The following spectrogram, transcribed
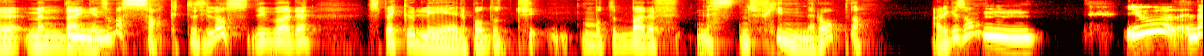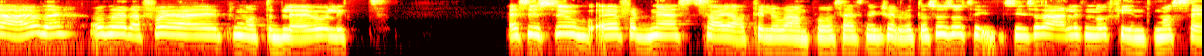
Eh, men det er ingen mm. som har sagt det til oss. De bare spekulerer på det og bare nesten finner det opp, da. Er det ikke sånn? Mm. Jo, det er jo det. Og det er derfor jeg på en måte ble jo litt jeg synes jo, eh, for Når jeg sa ja til å være med på 16 uker helvete, også, så syns jeg det er liksom noe fint med å se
